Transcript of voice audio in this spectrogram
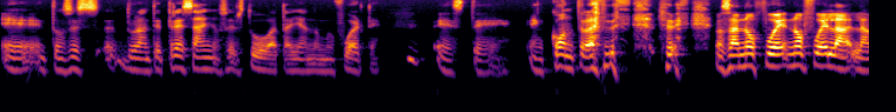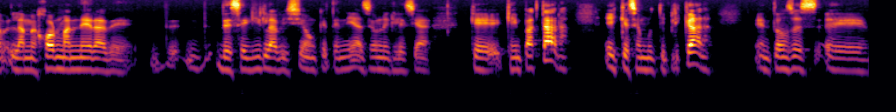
eh, entonces, durante tres años él estuvo batallando muy fuerte. Este, en contra, de, o sea, no fue, no fue la, la, mejor manera de, de, seguir la visión que tenía de una iglesia que, que, impactara y que se multiplicara. Entonces, eh,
